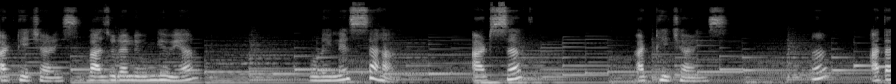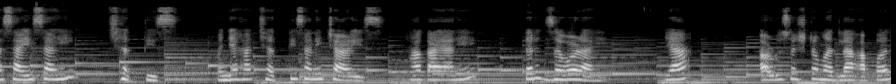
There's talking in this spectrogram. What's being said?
अठ्ठेचाळीस. बाजूला लिहून घेऊया. गुणिले सहा. आठ सात अठ्ठेचाळीस. हां? आता साई साई छत्तीस. म्हणजे हा छत्तीस आणि चाळीस हा काय आहे? तर जवळ आहे. या अडुसष्ट मधला आपण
